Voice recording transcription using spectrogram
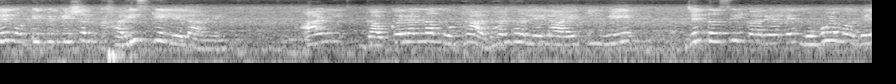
ते नोटिफिकेशन खारीज केलेलं आहे. आणि गावकऱ्यांना मोठा आधार झालेला आहे की हे जे तहसील कार्यालय मोहोळमध्ये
